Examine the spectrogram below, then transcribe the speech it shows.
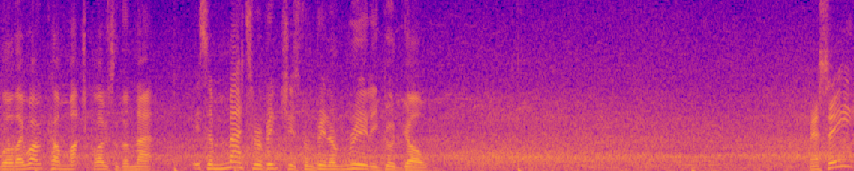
Well, they won't come much closer than that. It's a matter of inches from being a really good goal. Messi.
